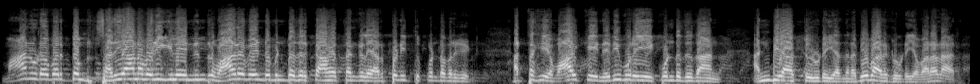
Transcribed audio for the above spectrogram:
மானுட வர்க்கம் சரியான வழியிலே நின்று வாழ வேண்டும் என்பதற்காக தங்களை அர்ப்பணித்துக் கொண்டவர்கள் அத்தகைய வாழ்க்கை நெறிமுறையை கொண்டதுதான் அன்பியாக்களுடைய அந்த நபிமார்களுடைய வரலாறு.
